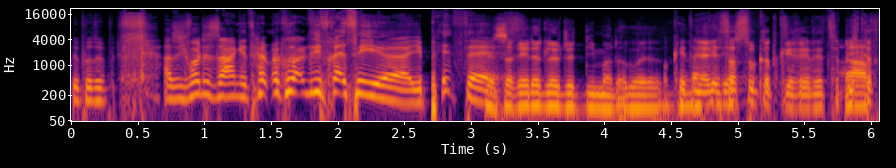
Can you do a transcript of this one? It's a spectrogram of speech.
Super Typ. Also ich wollte sagen, jetzt halt mal kurz an die Fresse hier, ihr Pisse. Es redet legit niemand, aber. Okay, Ja, danke jetzt dir. hast du gerade geredet. Jetzt habe ich Ah, gerade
